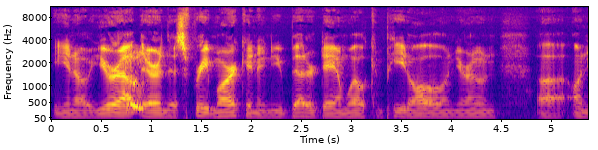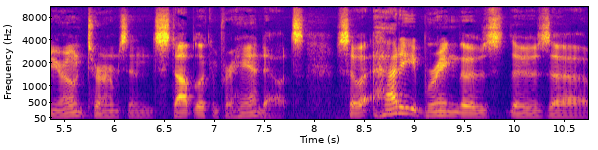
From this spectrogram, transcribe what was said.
you know you're out there in this free market and you better damn well compete all on your own uh, on your own terms and stop looking for handouts. So how do you bring those those uh,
